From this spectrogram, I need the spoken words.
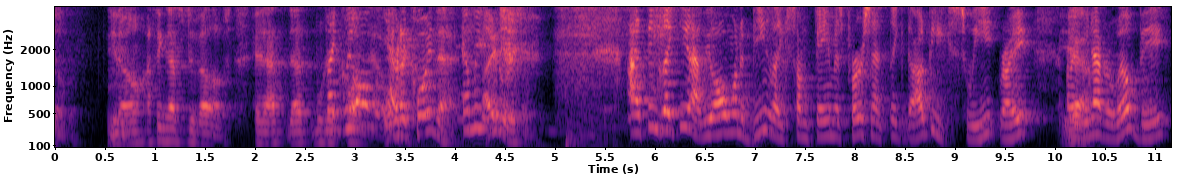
yeah. Idolism. You hmm. know, I think that's developed, and that that we're gonna we coin all- that. yeah. We're gonna coin that. And we- idolism. I think like yeah, we all want to be like some famous person. I think that'd be sweet, right? I mean, Yeah. we never will be.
